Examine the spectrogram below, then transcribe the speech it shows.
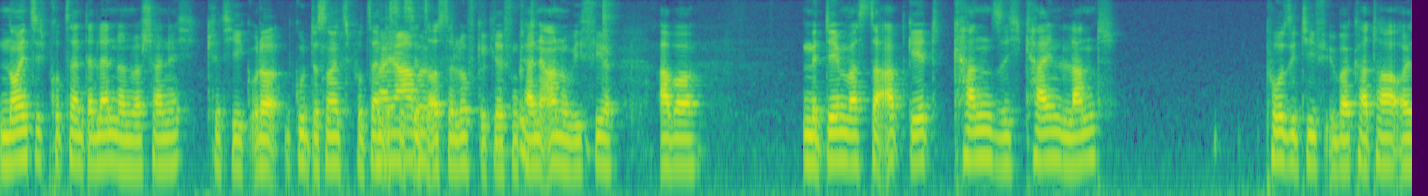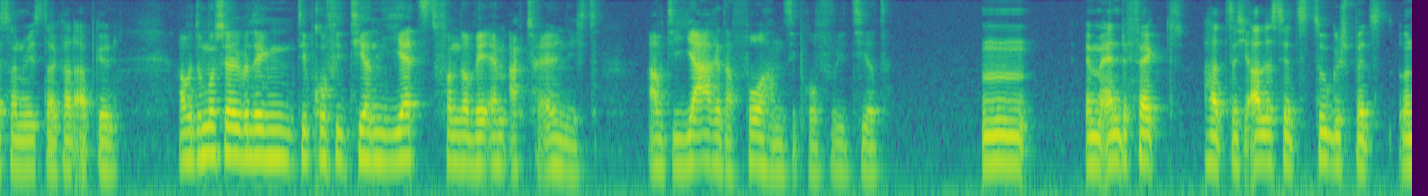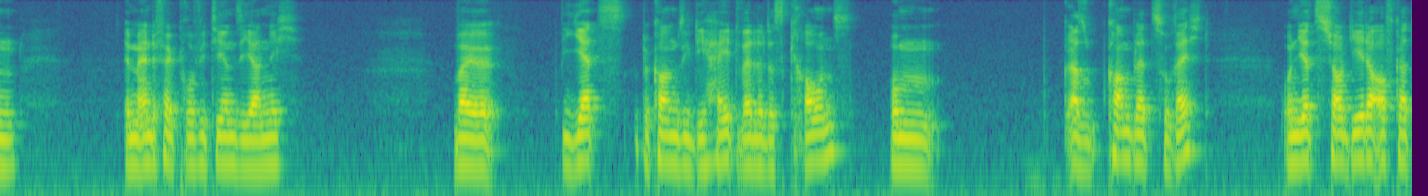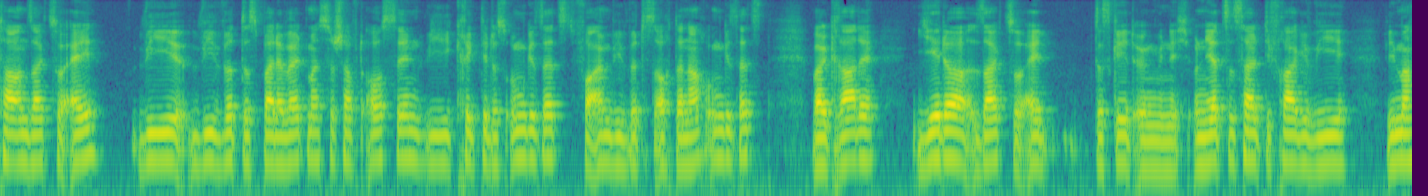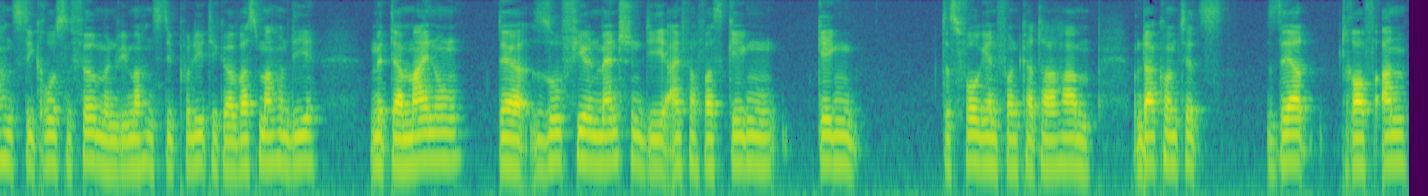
90% der Ländern wahrscheinlich Kritik. Oder gut, das 90% naja, ist jetzt aus der Luft gegriffen, keine Ahnung wie viel. Aber mit dem, was da abgeht, kann sich kein Land positiv über Katar äußern, wie es da gerade abgeht. Aber du musst ja überlegen, die profitieren jetzt von der WM aktuell nicht. Aber die Jahre davor haben sie profitiert. Mm, Im Endeffekt hat sich alles jetzt zugespitzt und im Endeffekt profitieren sie ja nicht. Weil jetzt bekommen sie die Hatewelle des Grauens, um also komplett zurecht. Und jetzt schaut jeder auf Katar und sagt so, ey, wie, wie wird das bei der Weltmeisterschaft aussehen? Wie kriegt ihr das umgesetzt? Vor allem, wie wird es auch danach umgesetzt? Weil gerade jeder sagt so, ey, das geht irgendwie nicht. Und jetzt ist halt die Frage, wie, wie machen es die großen Firmen, wie machen es die Politiker, was machen die mit der Meinung der so vielen Menschen, die einfach was gegen, gegen das Vorgehen von Katar haben. Und da kommt jetzt sehr drauf an,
